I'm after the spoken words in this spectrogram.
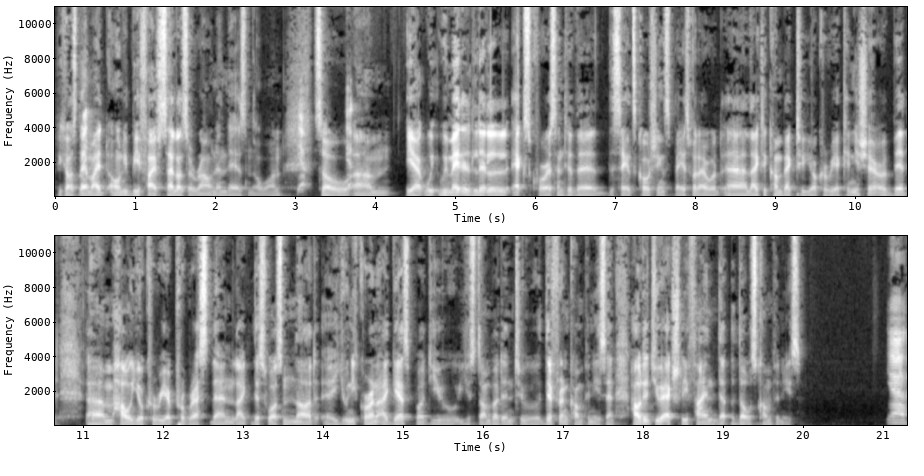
because there might only be five sellers around and there's no one. Yeah. So, yeah. um, yeah, we, we made it a little X course into the, the sales coaching space, but I would uh, like to come back to your career. Can you share a bit um, how your career progressed then? Like this was not a unicorn, I guess, but you you stumbled into different companies, and how did you actually find th those companies? Yeah.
